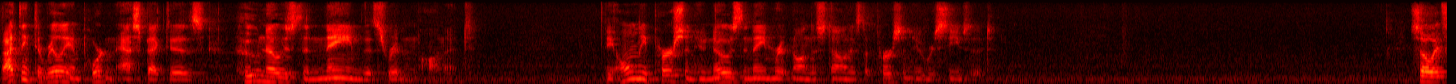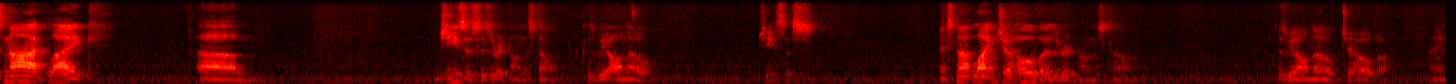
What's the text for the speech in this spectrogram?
But I think the really important aspect is who knows the name that's written. The only person who knows the name written on the stone is the person who receives it. So it's not like um, Jesus is written on the stone. Because we all know Jesus. It's not like Jehovah is written on the stone. Because we all know Jehovah, right?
